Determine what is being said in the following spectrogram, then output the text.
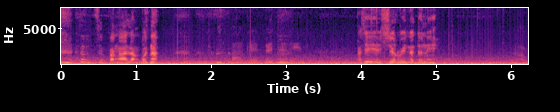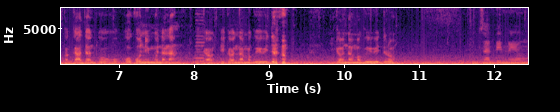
sa pangalan ko na. Bagay, pwede rin. Kasi win na dun eh. Ah, Pagka doon, ku- kukunin mo na lang. Ikaw, ikaw na mag-withdraw. ikaw na mag-withdraw. Minsan din na yung,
